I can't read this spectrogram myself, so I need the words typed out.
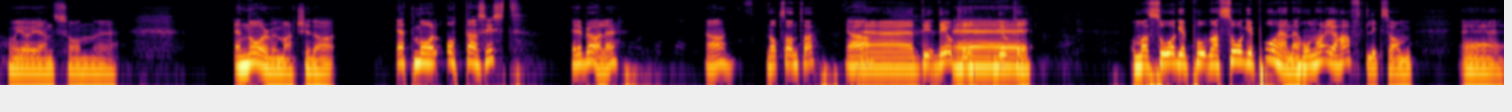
Hon gör ju en sån eh, enorm match idag. Ett mål, åtta assist. Är det bra eller? Ja. Något sånt va? Ja. Eh, det, det, är okej. Okay. Det är okay. Eh. Och man såg, ju på, man såg ju på henne, hon har ju haft liksom eh,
